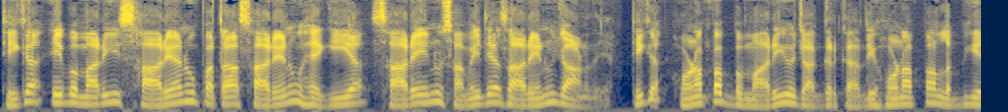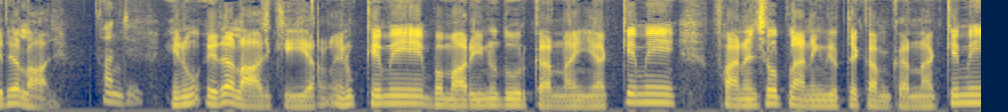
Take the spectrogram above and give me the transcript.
ਠੀਕ ਆ? ਇਹ ਬਿਮਾਰੀ ਸਾਰਿਆਂ ਨੂੰ ਪਤਾ ਸਾਰਿਆਂ ਨੂੰ ਹੈਗੀ ਆ ਸਾਰੇ ਇਹਨੂੰ ਸਮਝਦੇ ਆ ਸਾਰੇ ਇਹਨੂੰ ਜਾਣਦੇ ਆ ਠੀਕ ਆ? ਹੁਣ ਆਪਾਂ ਬਿਮਾਰੀ ਉਜਾਗਰ ਕਰਦੇ ਹੁਣ ਆਪਾਂ ਲੱਭੀਏ ਇਹਦੇ ਇਲਾਜ। ਹਾਂਜੀ। ਇਹਨੂੰ ਇਹਦਾ ਇਲਾਜ ਕੀ ਆ? ਇਹਨੂੰ ਕਿਵੇਂ ਬਿਮਾਰੀ ਨੂੰ ਦੂਰ ਕਰਨਾ ਜਾਂ ਕਿਵੇਂ ਫਾਈਨੈਂਸ਼ੀਅਲ ਪਲੈਨਿੰਗ ਦੇ ਉੱਤੇ ਕੰਮ ਕਰਨਾ? ਕਿਵੇਂ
